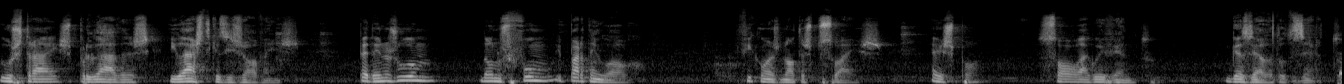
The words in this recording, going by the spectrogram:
lustrais, pregadas, elásticas e jovens. Pedem-nos lume, dão-nos fumo e partem logo. Ficam as notas pessoais. Expo, sol, água e vento. Gazela do deserto.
